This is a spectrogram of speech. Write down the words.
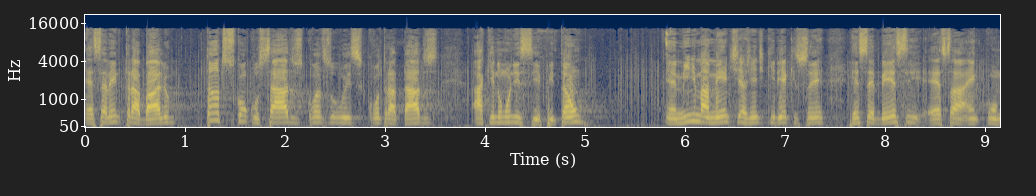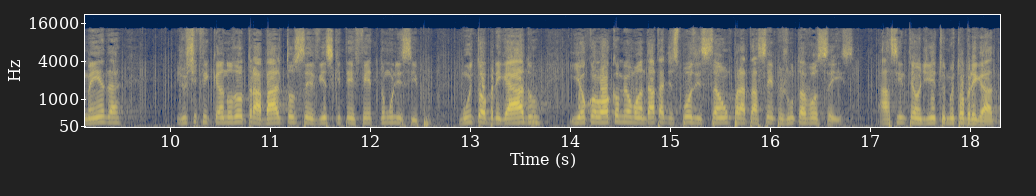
excelente trabalho, tanto os concursados quanto os contratados aqui no município. Então, é, minimamente a gente queria que você recebesse essa encomenda justificando todo o trabalho, todo o serviço que tem feito no município. Muito obrigado e eu coloco o meu mandato à disposição para estar sempre junto a vocês. Assim tenho dito e muito obrigado.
